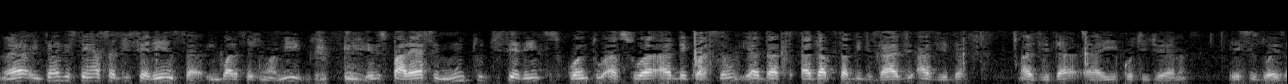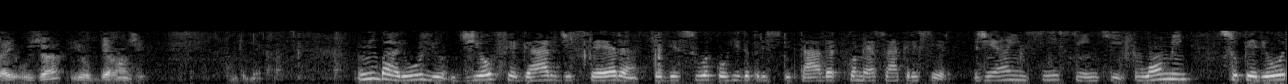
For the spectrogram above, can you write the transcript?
É? Então eles têm essa diferença, embora sejam amigos, eles parecem muito diferentes quanto à sua adequação e adaptabilidade à vida, à vida aí cotidiana. Esses dois aí, o Jean e o Béranger. Um barulho de ofegar de fera e de sua corrida precipitada começa a crescer. Jean insiste em que o homem superior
